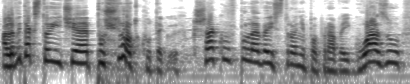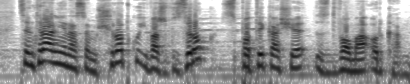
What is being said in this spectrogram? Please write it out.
ale wy tak stoicie po środku tego krzaków, po lewej stronie, po prawej głazu, centralnie na samym środku i wasz wzrok spotyka się z dwoma orkami.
